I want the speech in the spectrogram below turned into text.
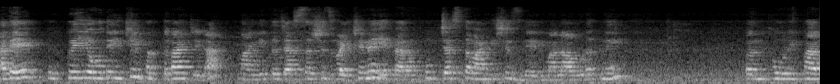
आता एक उकळी येऊ द्यायची फक्त भाजीला. वांगी तर जास्त शिजवायची नाहीये कारण खूप जास्त वांगी शिजलेली मला आवडत नाही. पण थोडीफार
